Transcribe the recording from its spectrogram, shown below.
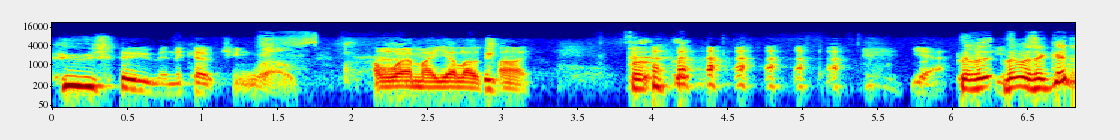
who's who in the coaching world. I'll wear my yellow tie. Yeah. There was, there was a good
